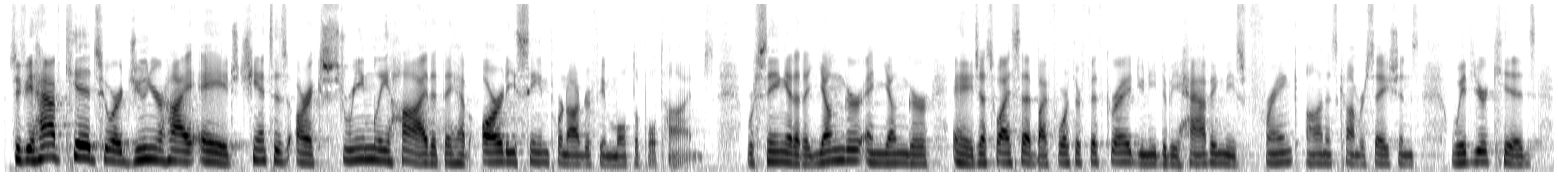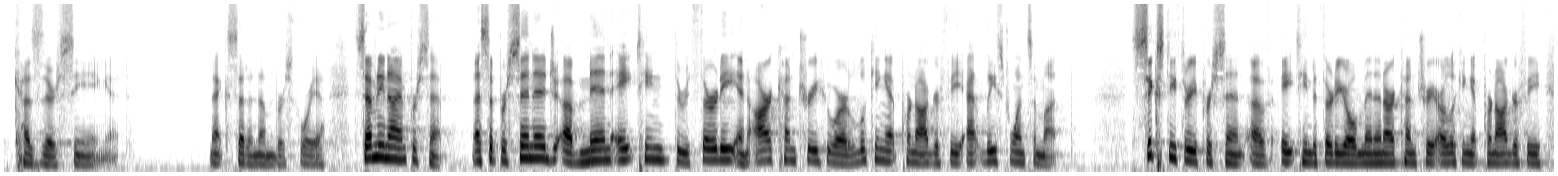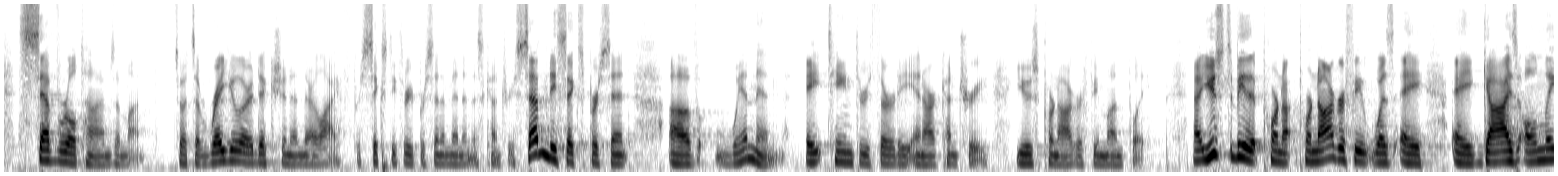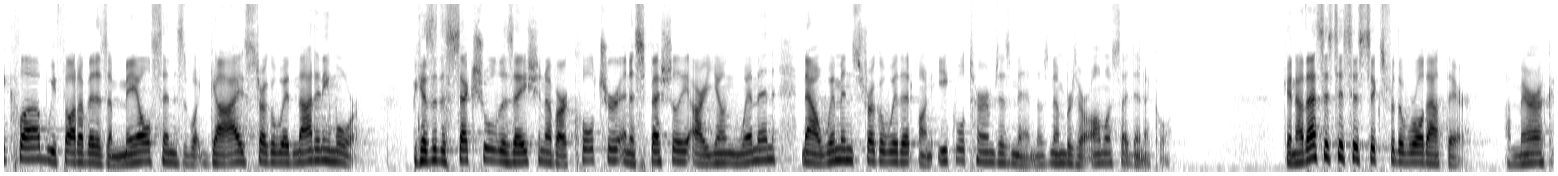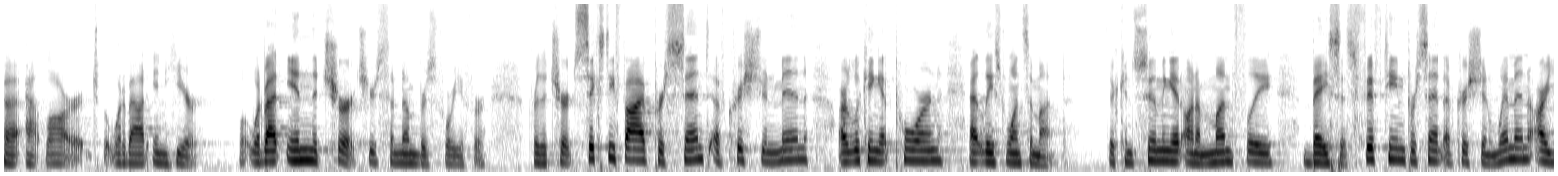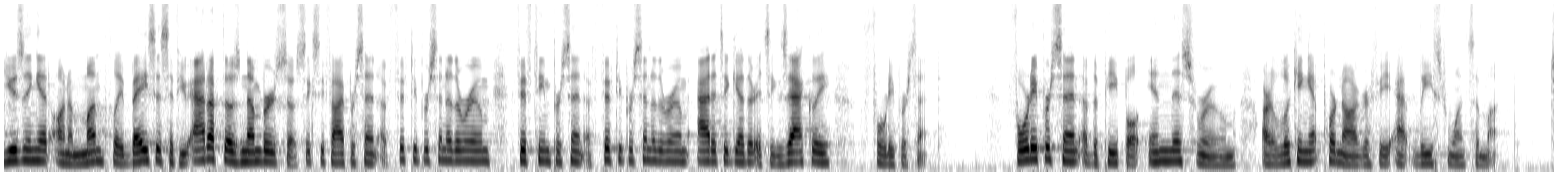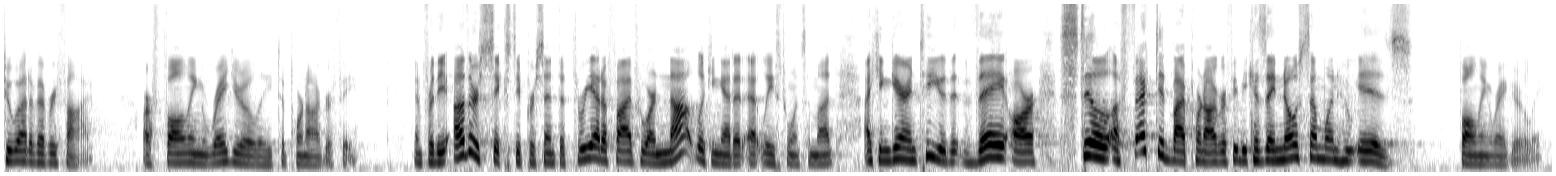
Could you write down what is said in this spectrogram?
So if you have kids who are junior high age, chances are extremely high that they have already seen pornography multiple times. We're seeing it at a younger and younger age. That's why I said by fourth or fifth grade, you need to be having these frank, honest conversations with your kids because they're seeing it. Next set of numbers for you 79%. That's the percentage of men 18 through 30 in our country who are looking at pornography at least once a month. 63% of 18 to 30 year old men in our country are looking at pornography several times a month. So it's a regular addiction in their life for 63% of men in this country. 76% of women 18 through 30 in our country use pornography monthly. Now, it used to be that porno- pornography was a, a guys only club. We thought of it as a male sin. This is what guys struggle with. Not anymore. Because of the sexualization of our culture and especially our young women, now women struggle with it on equal terms as men. Those numbers are almost identical. Okay, now that's the statistics for the world out there, America at large. But what about in here? What about in the church? Here's some numbers for you for, for the church 65% of Christian men are looking at porn at least once a month. They're consuming it on a monthly basis. 15% of Christian women are using it on a monthly basis. If you add up those numbers, so 65% of 50% of the room, 15% of 50% of the room, add it together, it's exactly 40%. 40% of the people in this room are looking at pornography at least once a month. Two out of every five are falling regularly to pornography. And for the other 60%, the three out of five who are not looking at it at least once a month, I can guarantee you that they are still affected by pornography because they know someone who is falling regularly.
